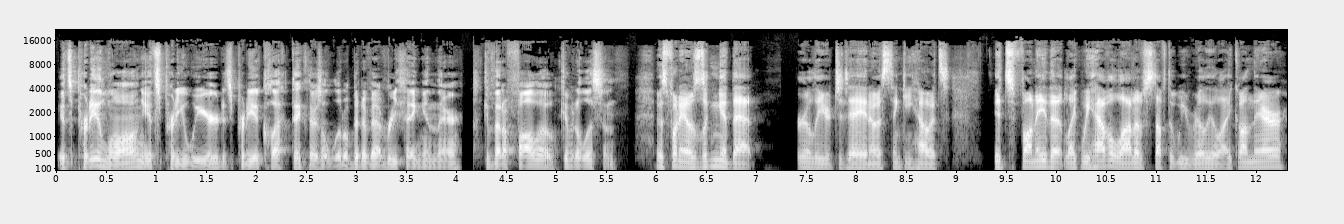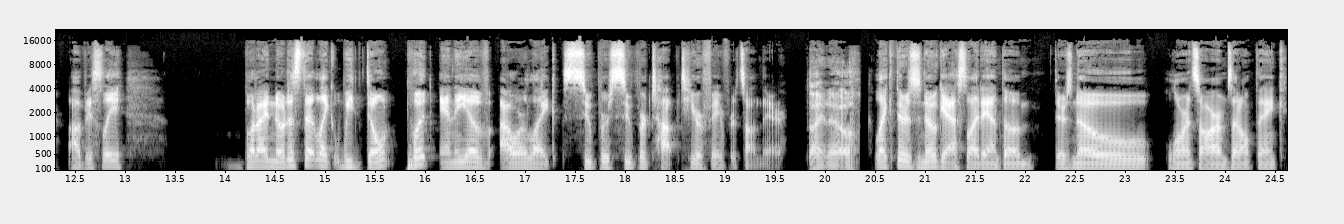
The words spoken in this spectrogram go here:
it's pretty long, it's pretty weird, it's pretty eclectic. There's a little bit of everything in there. Give that a follow, give it a listen. It was funny. I was looking at that earlier today and I was thinking how it's it's funny that like we have a lot of stuff that we really like on there, obviously, but I noticed that like we don't put any of our like super super top tier favorites on there. I know. Like there's no Gaslight Anthem, there's no Lawrence Arms, I don't think.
